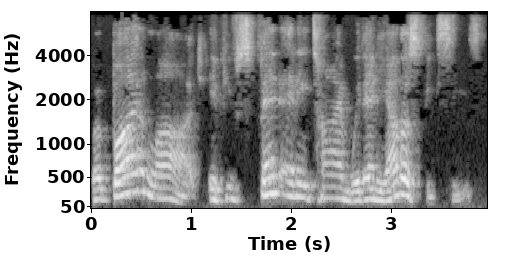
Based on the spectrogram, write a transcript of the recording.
But by and large, if you've spent any time with any other species,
